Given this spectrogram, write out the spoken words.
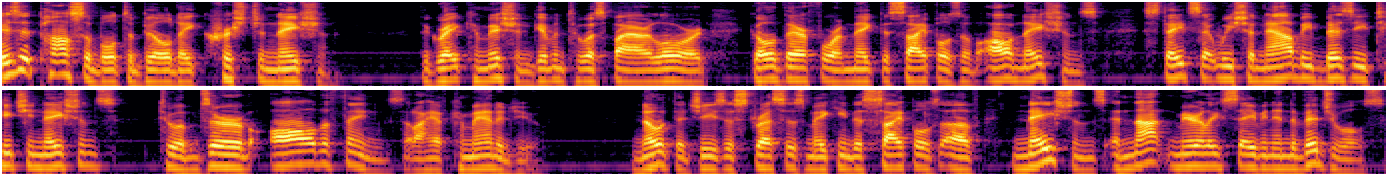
Is it possible to build a Christian nation? The Great Commission given to us by our Lord, Go therefore and make disciples of all nations, states that we should now be busy teaching nations to observe all the things that I have commanded you. Note that Jesus stresses making disciples of nations and not merely saving individuals.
